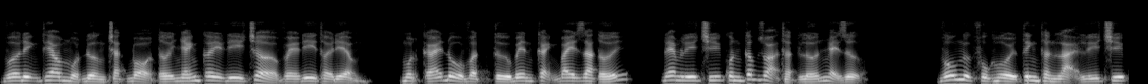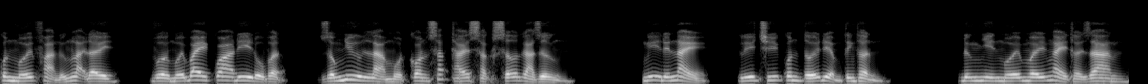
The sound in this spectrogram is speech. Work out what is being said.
Vừa định theo một đường chặt bỏ tới nhánh cây đi trở về đi thời điểm, một cái đồ vật từ bên cạnh bay ra tới, đem lý trí quân cấp dọa thật lớn nhảy dựng. Vỗ ngực phục hồi tinh thần lại lý trí quân mới phản ứng lại đây, vừa mới bay qua đi đồ vật, giống như là một con sắc thái sặc sỡ gà rừng. Nghĩ đến này, lý trí quân tới điểm tinh thần. Đừng nhìn mới mấy ngày thời gian,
